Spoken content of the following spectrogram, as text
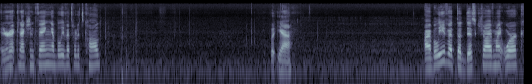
internet connection thing. I believe that's what it's called. But yeah. I believe that the disk drive might work.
